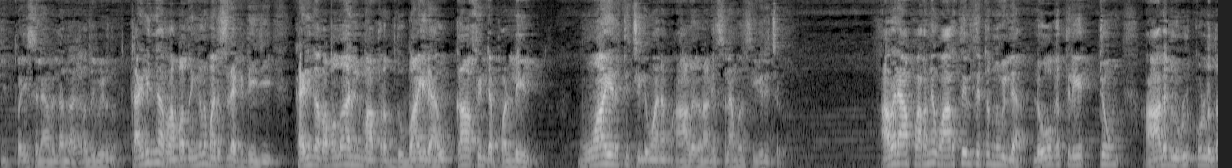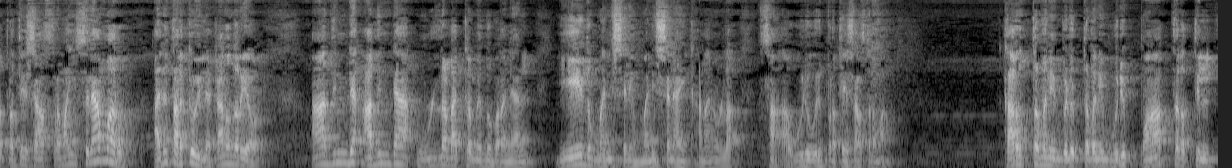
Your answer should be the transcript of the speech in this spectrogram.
ഇപ്പൊ ഇസ്ലാമെല്ലാം തകർന്നു വീഴുന്നു. കഴിഞ്ഞ റമ നിങ്ങൾ മനസ്സിലാക്കി ജി. കഴിഞ്ഞ റമദാനിൽ മാത്രം ദുബായിലെ ഔക്കാഫിന്റെ പള്ളിയിൽ മൂവായിരത്തി ചിലുവാനം ആളുകളാണ് ഇസ്ലാം മതം സ്വീകരിച്ചത്. അവരാ പറഞ്ഞ വാർത്തയിൽ തെറ്റൊന്നുമില്ല. ലോകത്തിലെ ഏറ്റവും ആളുകൾ ഉൾക്കൊള്ളുന്ന പ്രത്യയശാസ്ത്രമായി ഇസ്ലാം മാറും. അതിന് തർക്കമില്ല. കാരണം എന്തറിയോ അതിന്റെ അതിന്റെ ഉള്ളടക്കം എന്ന് പറഞ്ഞാൽ ഏത് മനുഷ്യനെയും മനുഷ്യനായി കാണാനുള്ള ഒരു ഒരു പ്രത്യയശാസ്ത്രമാണ് കറുത്തവനെയും വെളുത്തവനെയും ഒരു പാത്രത്തിൽ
